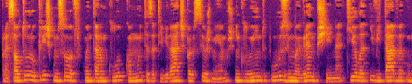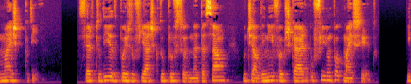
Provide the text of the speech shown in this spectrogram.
Por essa altura, o Chris começou a frequentar um clube com muitas atividades para os seus membros, incluindo o uso de uma grande piscina que ele evitava o mais que podia. Certo dia, depois do fiasco do professor de natação, o Cialdini foi buscar o filho um pouco mais cedo. E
